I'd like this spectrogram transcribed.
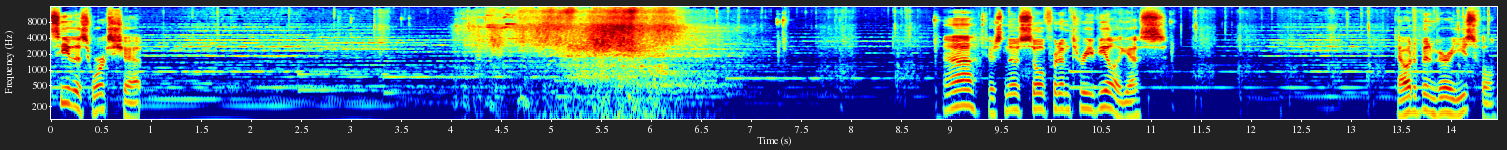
Let's see if this works, chat. Ah, there's no soul for them to reveal, I guess. That would have been very useful.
